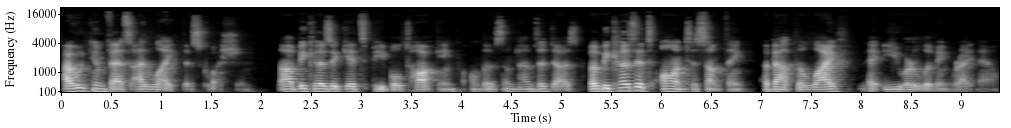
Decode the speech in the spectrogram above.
I would confess I like this question. Not because it gets people talking, although sometimes it does, but because it's on to something about the life that you are living right now.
